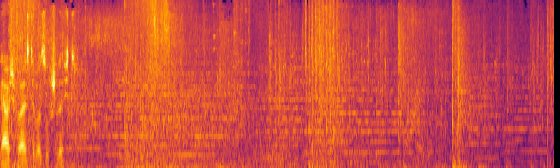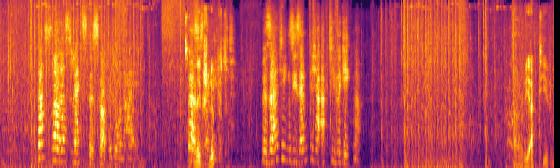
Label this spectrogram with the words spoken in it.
Ja, ich weiß, der war so schlecht. Alle geschlüpft? Beseitigen Sie sämtliche aktive Gegner. Aber die aktiven.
